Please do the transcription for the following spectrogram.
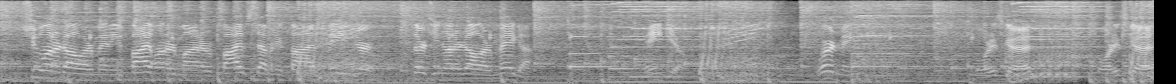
$200 mini, 500 minor, 575 major, $1,300 mega. Thank you. Word me. 40's good. 40's good.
